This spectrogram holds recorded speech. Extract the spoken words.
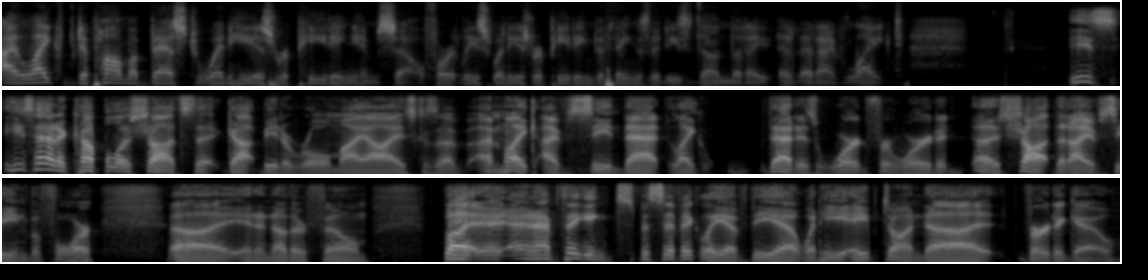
I like De Palma best when he is repeating himself, or at least when he's repeating the things that he's done that I that I've liked. He's he's had a couple of shots that got me to roll my eyes because I'm, I'm like I've seen that like that is word for word a, a shot that I have seen before uh, in another film. But and I'm thinking specifically of the uh, when he aped on uh, Vertigo,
